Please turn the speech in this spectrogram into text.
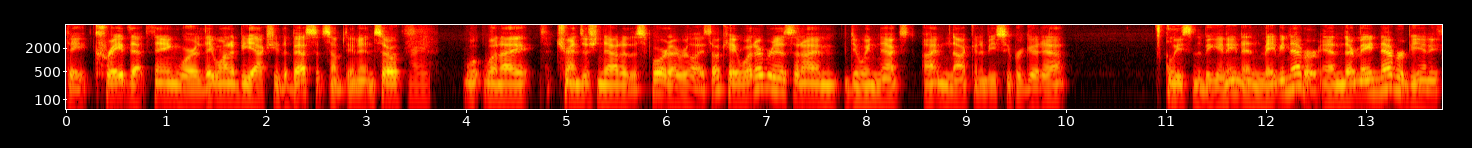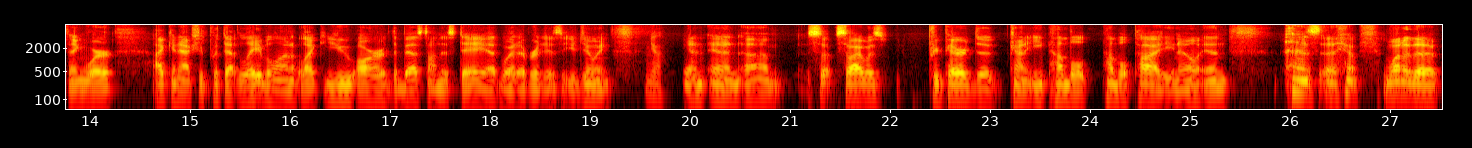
they crave that thing where they want to be actually the best at something and so right. When i transitioned out of the sport i realized okay whatever it is that i'm doing next i'm not going to be super good at at least in the beginning and maybe never and there may never be anything where I can actually put that label on it, like you are the best on this day at whatever it is that you're doing. Yeah. And and um, so so I was prepared to kind of eat humble humble pie, you know. And one of the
